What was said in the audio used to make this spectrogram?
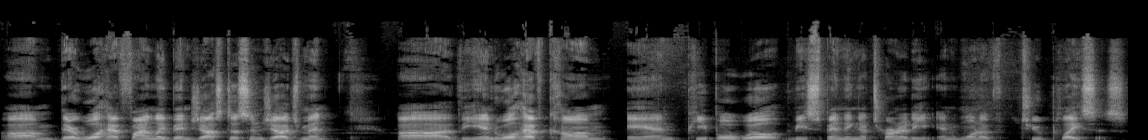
Um, there will have finally been justice and judgment. Uh, the end will have come, and people will be spending eternity in one of two places.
